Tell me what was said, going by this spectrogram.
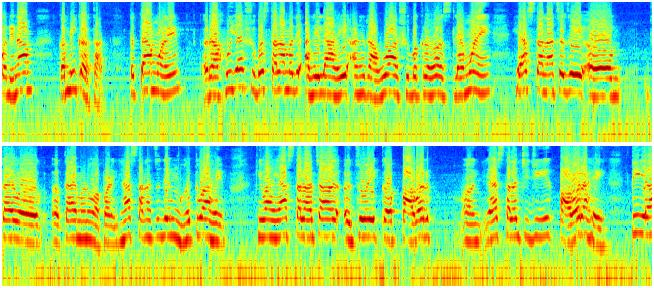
परिणाम कमी करतात. तर त्यामुळे राहू या शुभ स्थानामध्ये आलेला आहे आणि राहू हा अशुभ ग्रह असल्यामुळे ह्या स्थानाचं जे काय काय म्हणू आपण ह्या स्थानाचं जे महत्त्व आहे किंवा ह्या स्थळाचा जो एक पावर या स्थळाची जी एक पावर आहे ती या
